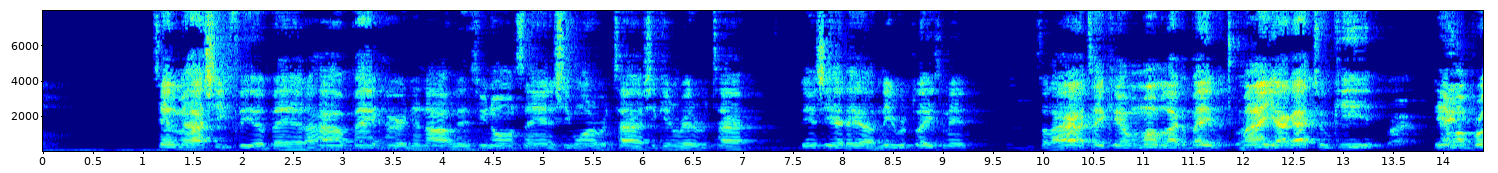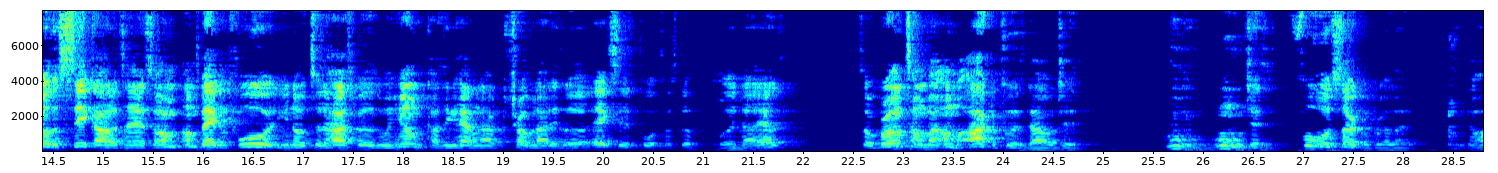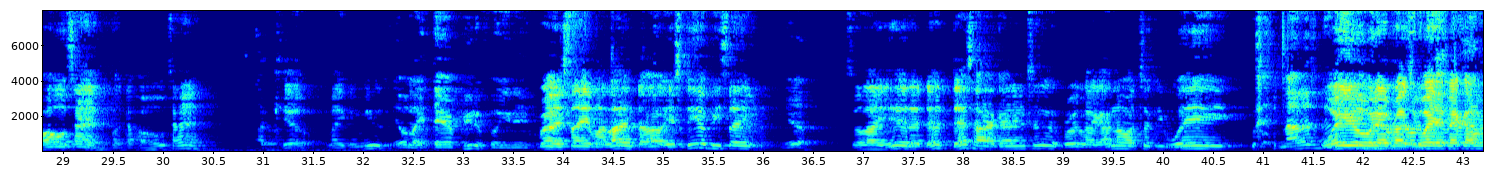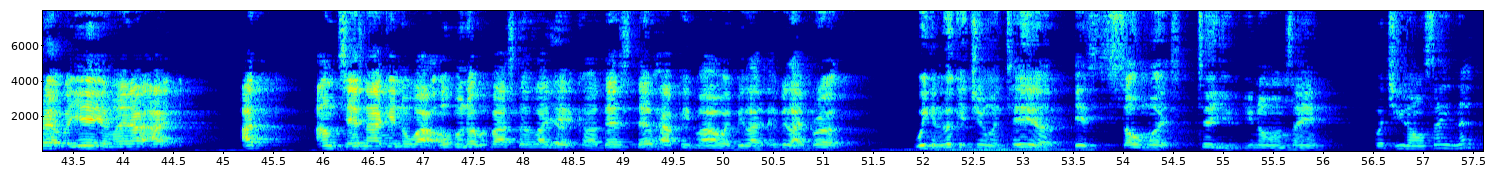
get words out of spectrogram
telling me how she feel bad or how her back hurting and all this, you know what I'm saying? And she want to retire, she getting ready to retire. Then she had to have a knee replacement. So like, I gotta take care of my mama like a baby. Mind you, I got two kids. Right. Then my brother's sick all the time, so I'm I'm back and forth, you know, to the hospitals with him because he having a lot of trouble out his uh, access ports and stuff for dialysis. So, bro, I'm talking about I'm an octopus dog, just boom, boom, just full circle, bro, like the whole time. But the whole time, I kept making music. It was like therapeutic for you then. bro, it saved my life, dog. It still be saving. it. Yeah. So, like, yeah, that, that that's how I got into it, bro. Like, I know I took you way Nah, way over there, brought You you know way back over there. But yeah, man, I, I, I, I'm just not getting a while open up about stuff like Yeah. that, cause that's that's how people always be like. They be like, bro, we can look at you and tell it's so much to you. You know what I'm saying? But you don't say nothing.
